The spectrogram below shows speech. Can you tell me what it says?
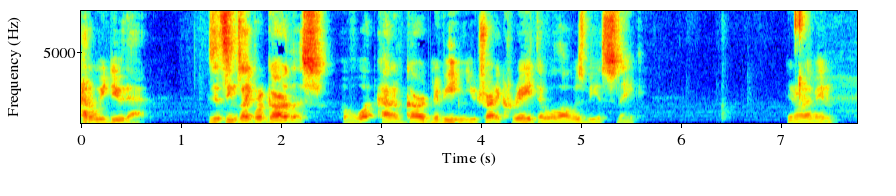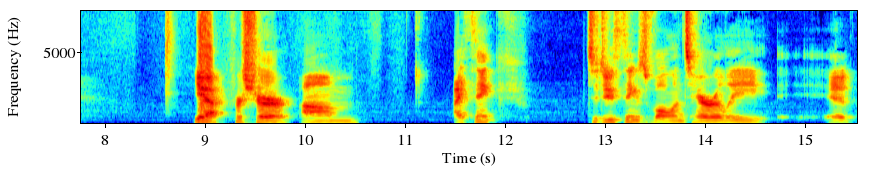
how do we do that? Because it seems like regardless of what kind of Garden of Eden you try to create, there will always be a snake. You know what I mean? Yeah, for sure. Um, I think to do things voluntarily, it,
